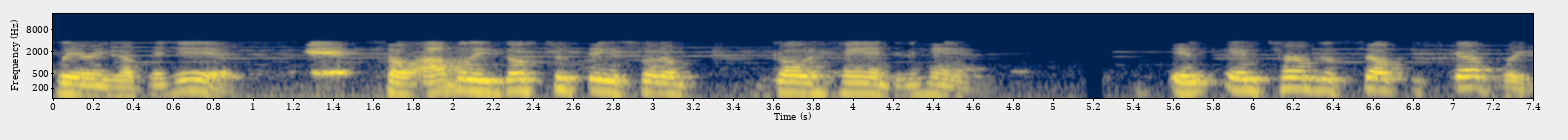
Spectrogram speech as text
clearing of the head. So I believe those two things sort of go hand in hand. in, in terms of self-discovery.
